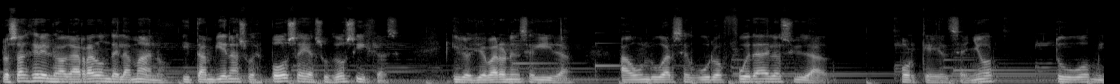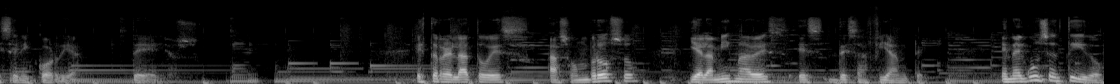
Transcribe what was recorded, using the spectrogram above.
los ángeles lo agarraron de la mano y también a su esposa y a sus dos hijas y lo llevaron enseguida a un lugar seguro fuera de la ciudad, porque el Señor tuvo misericordia de ellos. Este relato es asombroso y a la misma vez es desafiante. En algún sentido,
